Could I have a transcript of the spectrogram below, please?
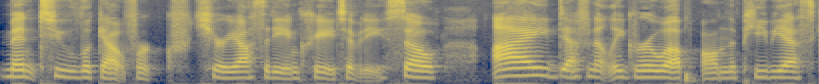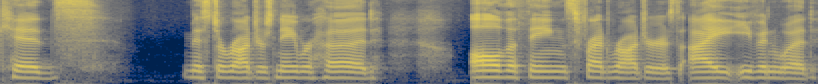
meant to look out for curiosity and creativity. So I definitely grew up on the PBS Kids, Mr. Rogers' Neighborhood, all the things Fred Rogers. I even would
